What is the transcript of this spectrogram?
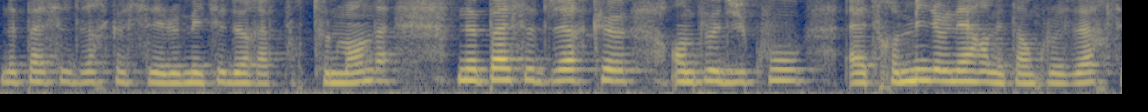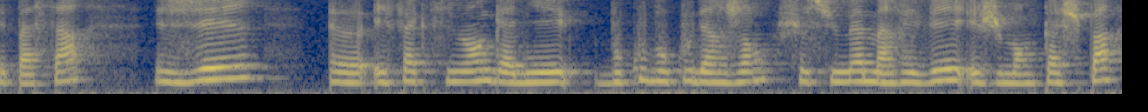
ne pas se dire que c'est le métier de rêve pour tout le monde, ne pas se dire que on peut du coup être millionnaire en étant closer, c'est pas ça. J'ai euh, effectivement gagné beaucoup beaucoup d'argent. Je suis même arrivée, et je m'en cache pas,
